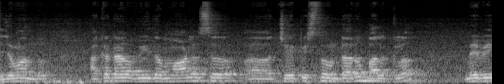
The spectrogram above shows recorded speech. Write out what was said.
యజమానులు అక్కడ వివిధ మోడల్స్ చేపిస్తూ ఉంటారు బల్క్లో మేబీ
